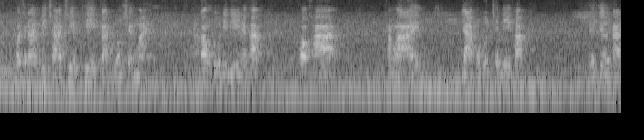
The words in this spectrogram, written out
ๆเพราะฉะนั้นวิชาชีพที่กาดหลวงเชียงใหม่ ต้องดูดีๆนะครับพ่อค้า ทั้งหลาย อย่าประพฤติเช่นนี้ครับ เดี๋ยวเจอกัน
